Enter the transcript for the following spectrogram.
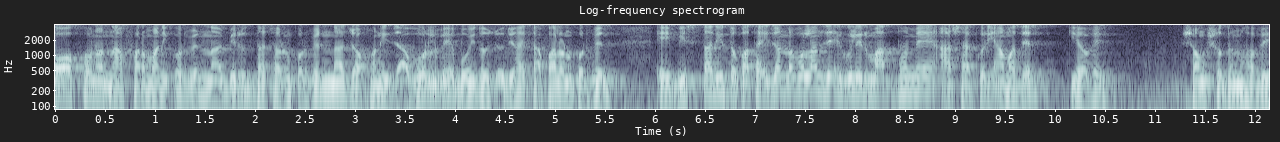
কখনো নাফারমানি করবেন না, বিরুদ্ধাচরণ করবেন না, যখনই যা বলবে বৈধ যদি হয় তা পালন করবেন। এই বিস্তারিত কথা এই জন্য বললাম যে এগুলির মাধ্যমে আশা করি আমাদের কি হবে? সংশোধন হবে।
